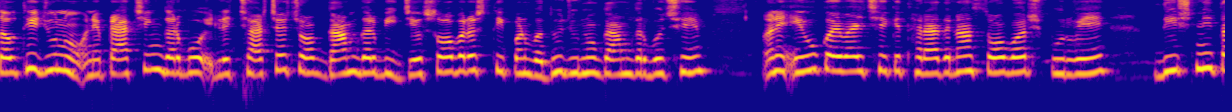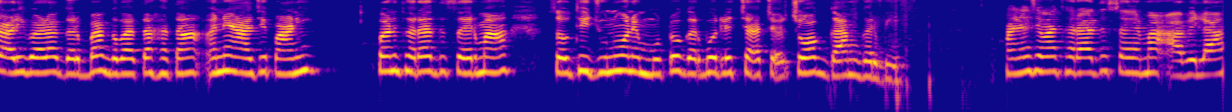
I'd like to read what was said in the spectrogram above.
સૌથી જૂનો અને પ્રાચીન ગરબો એટલે ચાચર ચોક ગામ ગરબી, જે સો વર્ષથી પણ વધુ જૂનો ગામ ગરબો છે. અને એવું કહેવાય છે કે થરાદના સો વર્ષ પૂર્વે દીશની તાળીવાળા ગરબા ગવાતા હતા અને આજે પાણી પણ થરાદ શહેરમાં સૌથી જૂનો અને મોટો ગરબો એટલે ચાચર ચોક ગામ ગરબી. અને જેમાં થરાદ શહેરમાં આવેલા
